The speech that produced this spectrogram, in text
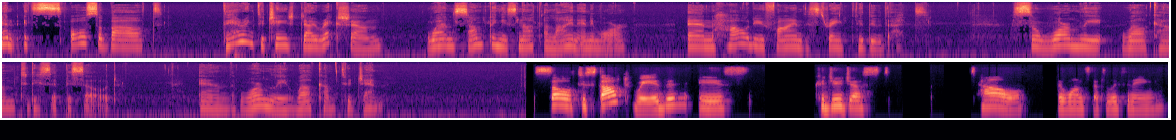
And it's also about daring to change direction when something is not aligned anymore. And how do you find the strength to do that? So, warmly welcome to this episode and warmly welcome to Jem. So, to start with, is could you just tell the ones that are listening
